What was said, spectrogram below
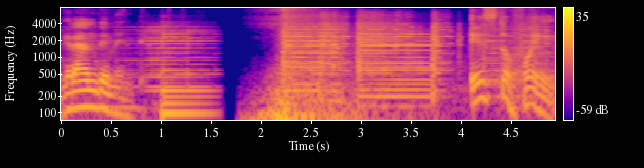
grandemente. Esto fue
